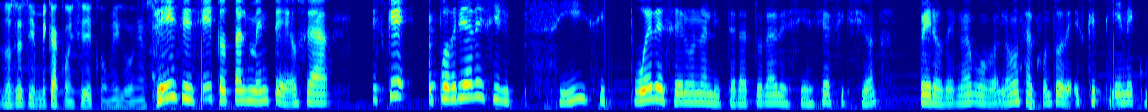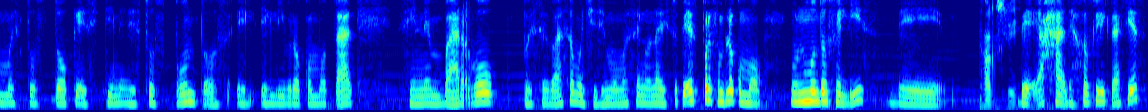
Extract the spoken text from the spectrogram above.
no, sé si Mika coincide conmigo en eso. Sí, sí, sí, totalmente. O sea, es que podría decir, sí, sí puede ser una literatura de ciencia ficción, pero de nuevo, volvemos al punto de, es que tiene como estos toques y tiene estos puntos el, libro como tal. Sin embargo, pues se basa muchísimo más en una distopía. Es, por ejemplo, como Un Mundo Feliz de Huxley. De, ajá, de Huxley, gracias.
